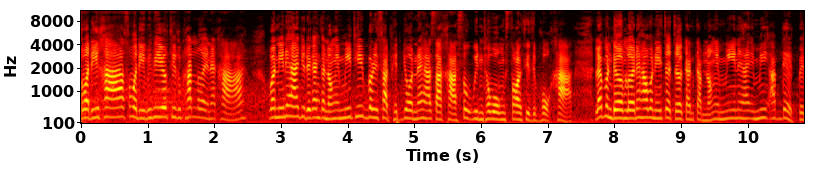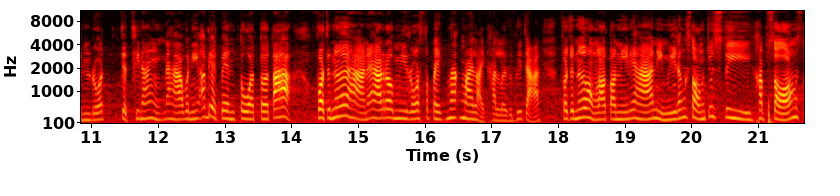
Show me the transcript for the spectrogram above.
สวัสดีค่ะ สวัสดีพี่พี่ทุกท่านเลยนะคะ วันนี้นะคะอยู่ด้วยกันกับน้องเอมี่ที่บริษัทเพชรยนต์นะคะสาขาสุวินทวงศ์ซอย 46 ค่ะ และเหมือนเดิมเลยนะคะวันนี้จะเจอกันกับน้องเอมี่นะคะเอมี่อัปเดตเป็นรถ 7 ที่นั่งนะคะวันนี้อัปเดตเป็นตัว Toyota Fortuner ค่ะนะคะเรามีรถสเปคมากมายหลายคันเลยคุณพี่จ๋า Fortuner ของเราตอนนี้นะคะนี่มีทั้ง 2.4 ขับ 2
